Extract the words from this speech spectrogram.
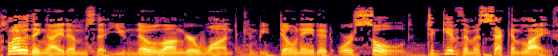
Clothing items that you no longer want can be donated or sold to give them a second life.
